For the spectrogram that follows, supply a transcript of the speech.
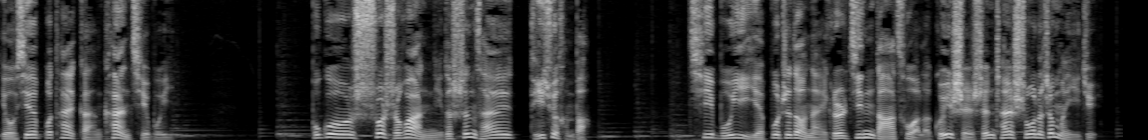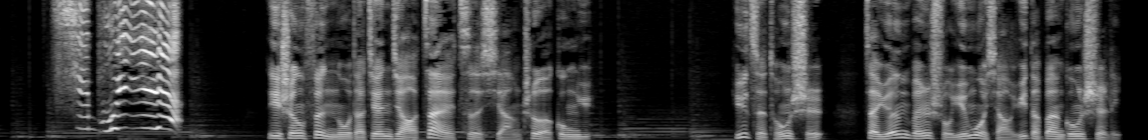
有些不太敢看戚不义。不过说实话，你的身材的确很棒。戚不义也不知道哪根筋搭错了，鬼使神差说了这么一句。戚不义！一声愤怒的尖叫再次响彻公寓。与此同时，在原本属于莫小鱼的办公室里，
